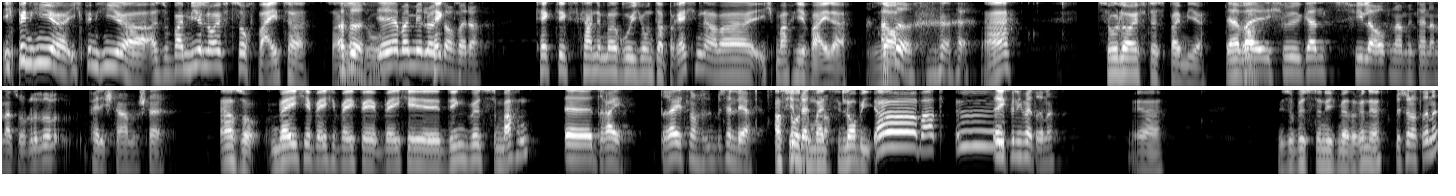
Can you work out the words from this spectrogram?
Ich bin hier, ich bin hier. Also bei mir läuft's auch weiter. Sagen Achso, so. ja, ja, bei mir läuft Takt- auch weiter. Tactics kann immer ruhig unterbrechen, aber ich mache hier weiter. So. Achso. Ah? So läuft es bei mir. ja, so. weil ich will ganz viele Aufnahmen hintereinander so fertig haben, schnell. Also, welche, welche, welche, welche Ding willst du machen? Äh, drei. Drei ist noch ein bisschen leer. Achso, du meinst die Lobby. Ah, warte. noch. Äh. Ich bin nicht mehr drin. Ja. Wieso bist du nicht mehr drinne? Bist du noch drin?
